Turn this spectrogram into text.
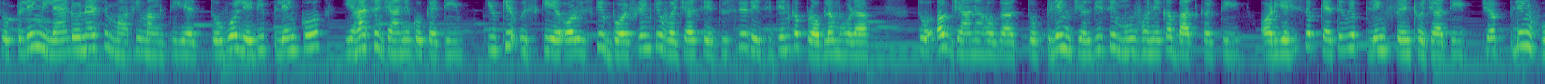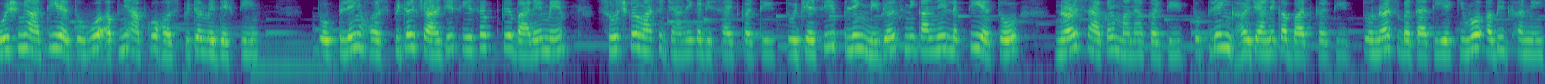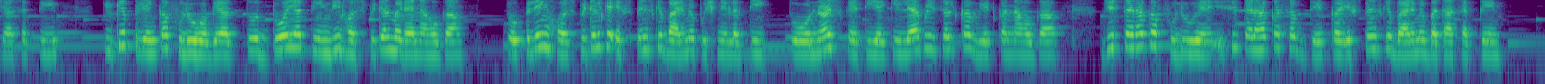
तो प्लिंग लैंड ओनर से माफ़ी मांगती है तो वो लेडी प्लेंग को यहाँ से जाने को कहती, क्योंकि उसके और उसके बॉयफ्रेंड के वजह से दूसरे रेसिडेंट का प्रॉब्लम हो रहा। तो अब जाना होगा तो प्लिंग जल्दी से मूव होने का बात करती और यही सब कहते हुए प्लिंग फेंट हो जाती। जब प्लिंग होश में आती है तो वो अपने आप को हॉस्पिटल में देखती। तो प्लिंग हॉस्पिटल चार्जेस ये सब के बारे में सोचकर वहाँ से जाने का डिसाइड करती। तो जैसे ही प्लिंग नीडल्स निकालने लगती है तो नर्स आकर मना करती। तो प्लेन घर जाने का बात करती। तो नर्स बताती है कि वो अभी घर नहीं जा सकती क्योंकि प्लेन का फ्लू हो गया। तो दो या तीन दिन हॉस्पिटल में रहना होगा। तो प्लेन हॉस्पिटल के एक्सपेंस के बारे में पूछने लगती। तो नर्स कहती है कि लैब रिज़ल्ट का वेट करना होगा। जिस तरह का फ्लू है, इसी तरह का सब देखकर एक्सपेंस के बारे में बता सकते। हैं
